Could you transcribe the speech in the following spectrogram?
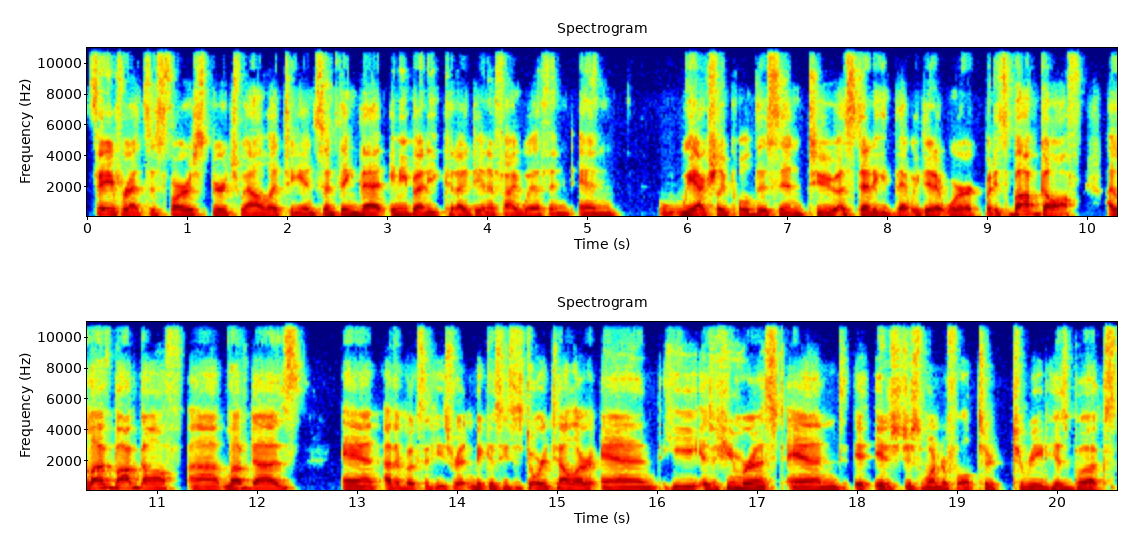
favorites as far as spirituality and something that anybody could identify with, and and we actually pulled this into a study that we did at work. But it's Bob Goff. I love Bob Goff. Uh, love does and other books that he's written because he's a storyteller and he is a humorist and it, it is just wonderful to to read his books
